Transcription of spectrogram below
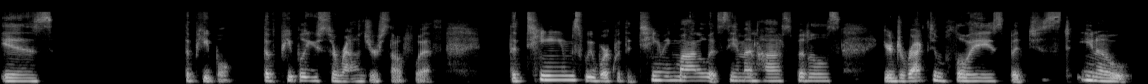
is the people, the people you surround yourself with. The teams, we work with the teaming model at CMN hospitals, your direct employees, but just, you know,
